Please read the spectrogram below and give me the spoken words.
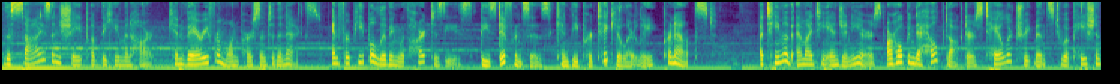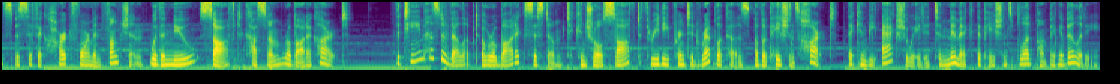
The size and shape of the human heart can vary from one person to the next, and for people living with heart disease, these differences can be particularly pronounced. A team of MIT engineers are hoping to help doctors tailor treatments to a patient's specific heart form and function with a new, soft, custom robotic heart. The team has developed a robotic system to control soft 3D printed replicas of a patient's heart that can be actuated to mimic the patient's blood pumping ability.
